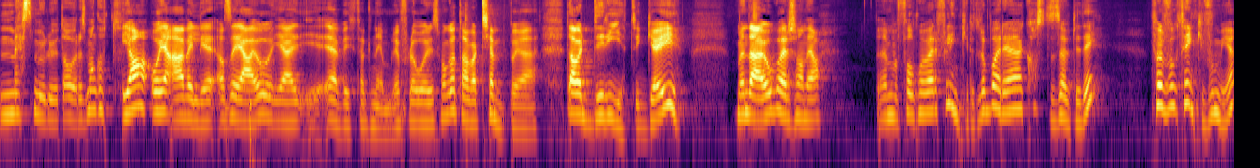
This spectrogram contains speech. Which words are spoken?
mest mulig ut av året som har gått. Ja, og jeg er veldig Altså, jeg er jo jeg er evig takknemlig for det året som har gått. Det har vært kjempe Det har vært dritgøy. Men det er jo bare sånn, ja Folk må være flinkere til å bare kaste seg ut i ting. For folk tenker for mye.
